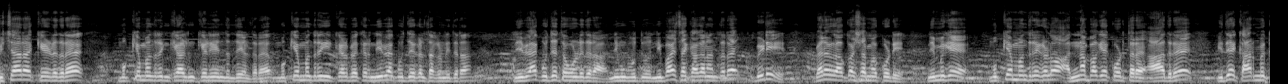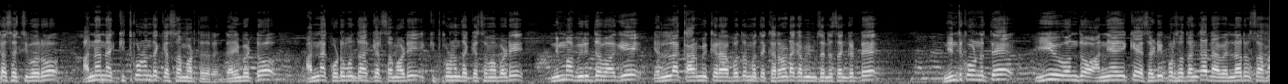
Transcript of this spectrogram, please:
ವಿಚಾರ ಕೇಳಿದ್ರೆ ಮುಖ್ಯಮಂತ್ರಿಗೆ ಕೇಳಿ ಕೇಳಿ ಅಂತ ಹೇಳ್ತಾರೆ. ಮುಖ್ಯಮಂತ್ರಿಗೆ ಕೇಳಬೇಕಾದ್ರೆ ನೀವ್ಯಾಕೆ ಹುದ್ದೆಗಳು ತಗೊಂಡಿದ್ದೀರಾ? ನೀವ್ಯಾಕೆ ಹುದ್ದೆ ತೊಗೊಂಡಿದ್ದೀರಾ? ನಿಮ್ಗೆ ಹುದ್ದು ನಿಭಾಯಿಸೋಕ್ಕಾಗಲ್ಲ ಅಂತಾರೆ. ಬಿಡಿ ಬೇರೆ ಅವಕಾಶ ಮಾಡಿಕೊಡಿ. ನಿಮಗೆ ಮುಖ್ಯಮಂತ್ರಿಗಳು ಅನ್ನ ಬಗ್ಗೆ ಕೊಡ್ತಾರೆ. ಆದರೆ ಇದೇ ಕಾರ್ಮಿಕ ಸಚಿವರು ಅನ್ನನ ಕಿತ್ಕೊಳ್ಳೋಂಥ ಕೆಲಸ ಮಾಡ್ತಾಯಿದ್ದಾರೆ ದಯವಿಟ್ಟು ಅನ್ನ ಕೊಡುವಂಥ ಕೆಲಸ ಮಾಡಿ ಕಿತ್ಕೊಳ್ಳೋಂಥ ಕೆಲಸ ಮಾಡಿ ನಿಮ್ಮ ವಿರುದ್ಧವಾಗಿ ಎಲ್ಲ ಕಾರ್ಮಿಕರಾಗ್ಬೋದು ಮತ್ತು ಕರ್ನಾಟಕ ಭೀಮಸೇನೆ ಸಂಘಟನೆ ನಿಂತ್ಕೊಳ್ಳುತ್ತೆ. ಈ ಒಂದು ಅನ್ಯಾಯಕ್ಕೆ ಸಡಿಪಡಿಸೋ ತನಕ ನಾವೆಲ್ಲರೂ ಸಹ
